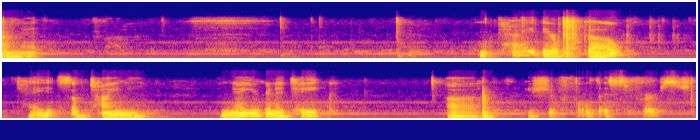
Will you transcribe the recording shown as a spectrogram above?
on it. Okay, there we go. Okay, it's so tiny. Now you're going to take, uh, you should fold this first.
